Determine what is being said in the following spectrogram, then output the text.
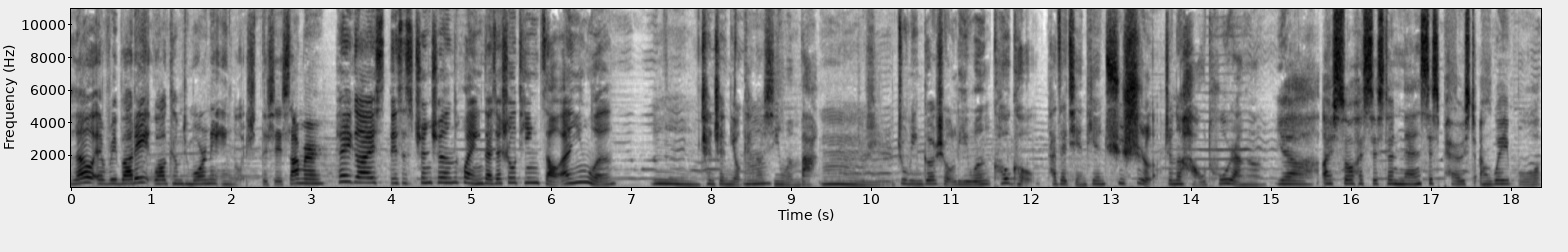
Hello, everybody. Welcome to Morning English. This is Summer. Hey guys, this is 春春。欢迎大家收听早安英文。嗯，琛琛，你有看到新闻吧？嗯，就是着名歌手李玟 Coco，她在前天去世了，真的好突然啊。Yeah, I saw her sister Nancy's post on Weibo.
